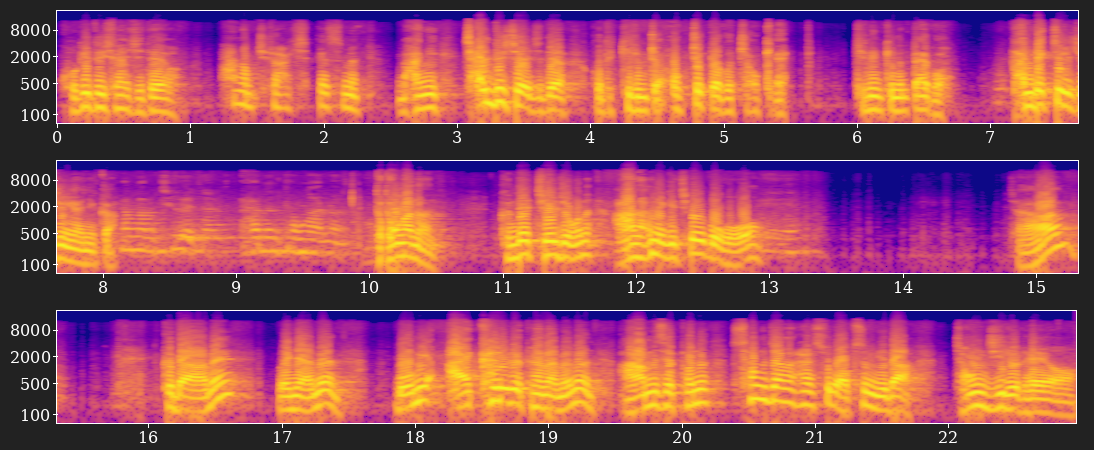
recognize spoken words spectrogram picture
고기 드셔야지 돼요. 항암 치료하기 시작했으면 많이 잘 드셔야지 돼요. 그것도 기름 쪽쪽 빼고 좋게. 기름기는 빼고. 단백질이 중요하니까. 항암 치료 하는 동안은 동안은. 근데 제일 좋은 건 안 하는 게 최고고. 자, 그 다음에, 왜냐하면, 몸이 알칼리로 변하면은 암세포는 성장을 할 수가 없습니다. 정지를 해요.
